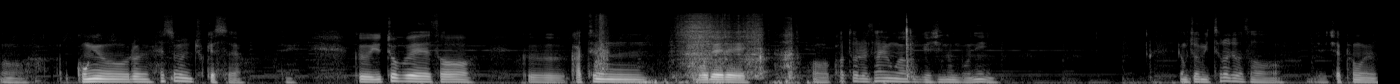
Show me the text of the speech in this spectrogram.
어, 공유를 했으면 좋겠어요. 네. 그 유튜브에서 그 같은 모델의 어, 커터를 사용하고 계시는 분이 0점이 틀어져서 제품을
